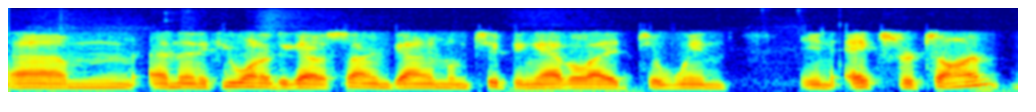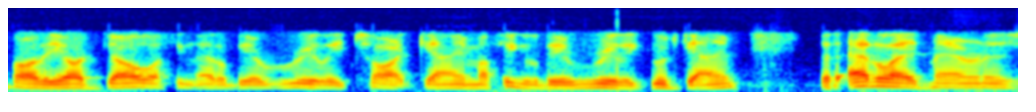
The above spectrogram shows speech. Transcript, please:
Um, and then if you wanted to go same game, I'm tipping Adelaide to win in extra time by the odd goal. I think that'll be a really tight game. I think it'll be a really good game. But Adelaide Mariners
